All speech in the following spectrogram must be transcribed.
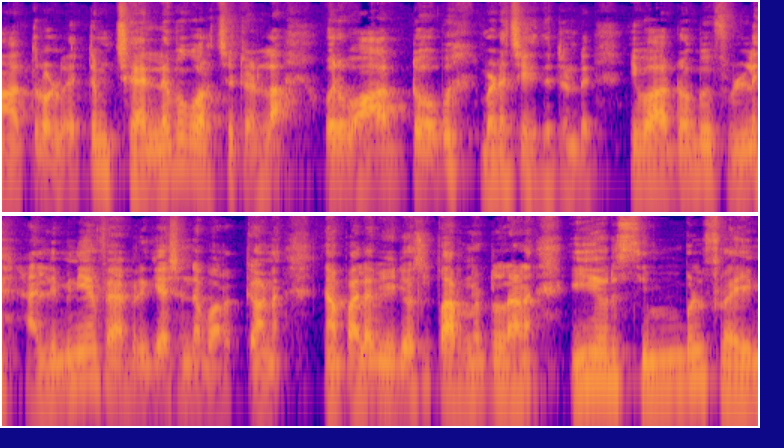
മാത്രമേ ഉള്ളൂ. ഏറ്റവും ചിലവ് കുറച്ചിട്ടുള്ള ഒരു വാർഡ്രോബ് ഇവിടെ ചെയ്തിട്ടുണ്ട്. ഈ വാർഡ്രോബ് ഫുള്ള് അലുമിനിയം ഫാബ്രിക്കേഷന്റെ വർക്കാണ് ഞാൻ പല വീഡിയോസിൽ പറഞ്ഞിട്ടുള്ളതാണ്. ഈ ഒരു സിമ്പിൾ ഫ്രെയിം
